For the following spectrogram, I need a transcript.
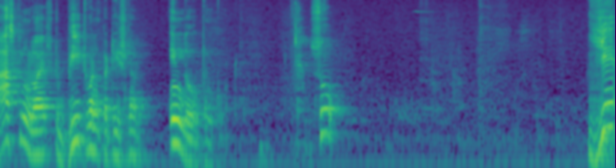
asking lawyers to beat one petitioner in the open court. So, ये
